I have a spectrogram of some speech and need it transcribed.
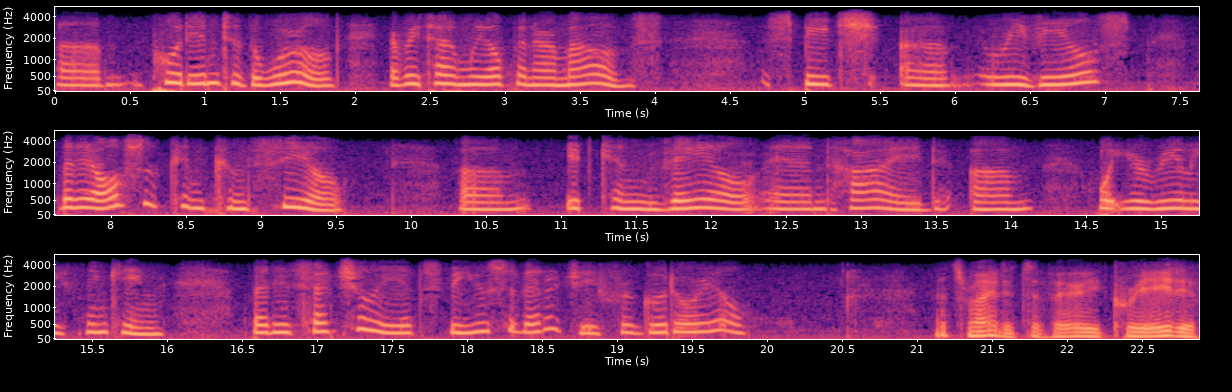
um, put into the world every time we open our mouths. Speech uh, reveals, but it also can conceal. Um, it can veil and hide um, what you're really thinking. But essentially, it's the use of energy for good or ill. That's right. It's a very creative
